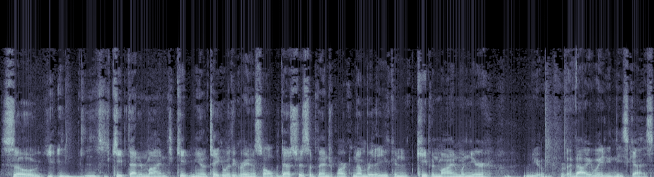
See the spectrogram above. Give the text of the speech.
So keep that in mind. Keep you know take it with a grain of salt, but that's just a benchmark number that you can keep in mind when you're you know, evaluating these guys.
